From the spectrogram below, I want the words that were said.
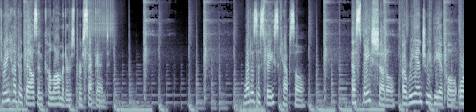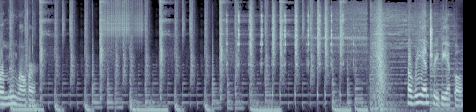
300,000 kilometers per second. What is a space capsule? A space shuttle, a re-entry vehicle or a moon rover. A re-entry vehicle.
